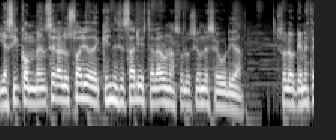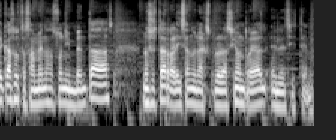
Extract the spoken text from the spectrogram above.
y así convencer al usuario de que es necesario instalar una solución de seguridad. Solo que en este caso estas amenazas son inventadas, no se está realizando una exploración real en el sistema.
